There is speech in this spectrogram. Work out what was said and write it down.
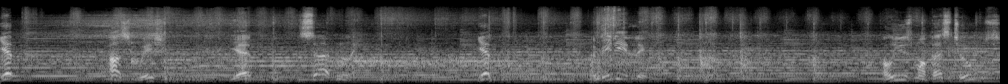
Yep. As you wish. Yep. Certainly. Yep. Immediately. I'll use my best tools.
